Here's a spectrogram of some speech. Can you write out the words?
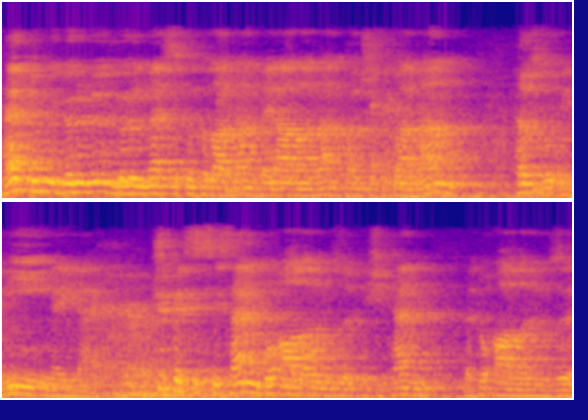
her türlü görülür görülmez sıkıntılardan, belalardan, karışıklıklardan hıfz-ı emin eyle. Şüphesiz ki sen dualarımızı işiten ve dualarımızı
